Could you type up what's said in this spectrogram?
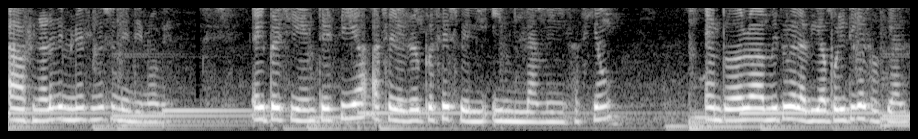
a finales de 1979. El presidente Zia aceleró el proceso de islamización en todos los ámbitos de la vida política y social.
